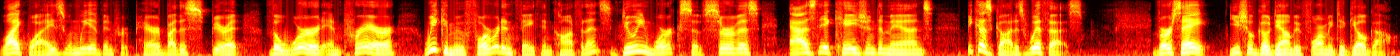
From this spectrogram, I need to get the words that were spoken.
Likewise, when we have been prepared by the Spirit, the Word, and prayer, we can move forward in faith and confidence, doing works of service as the occasion demands because God is with us. Verse 8 You shall go down before me to Gilgal,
